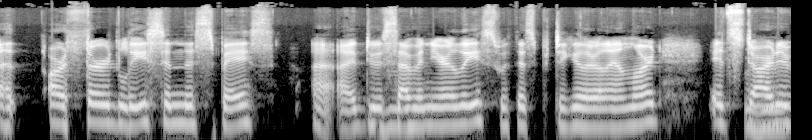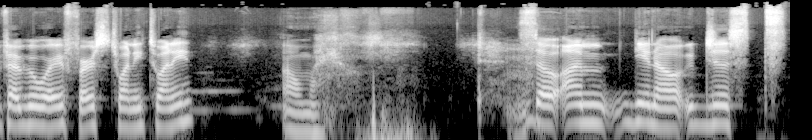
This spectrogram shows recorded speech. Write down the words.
uh, our third lease in this space. Uh, I do a mm-hmm. seven year lease with this particular landlord. It started mm-hmm. February first, twenty twenty. Oh my god! So I'm, you know, just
